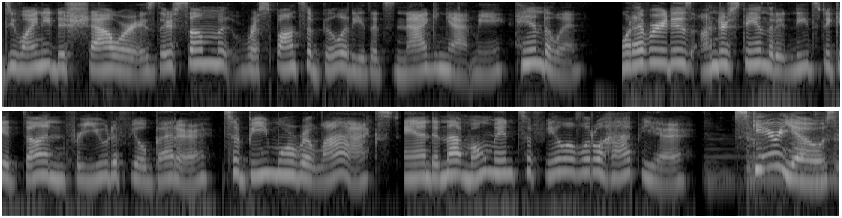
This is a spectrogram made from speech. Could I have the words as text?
Do I need to shower? Is there some responsibility that's nagging at me? Handle it. Whatever it is, understand that it needs to get done for you to feel better, to be more relaxed, and in that moment to feel a little happier. Scarios,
